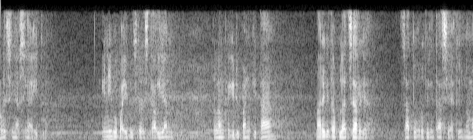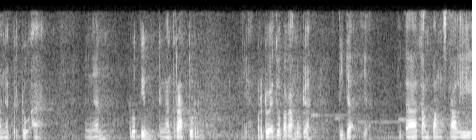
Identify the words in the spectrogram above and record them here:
oleh singa-singa itu. Ini Bapak Ibu Saudara sekalian, dalam kehidupan kita, mari kita belajar ya, satu rutinitas yaitu namanya berdoa dengan rutin, dengan teratur. Ya, berdoa itu apakah mudah? Tidak ya. Kita gampang sekali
